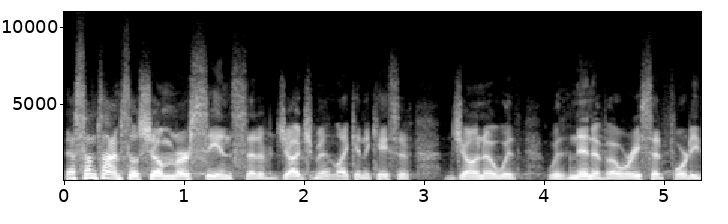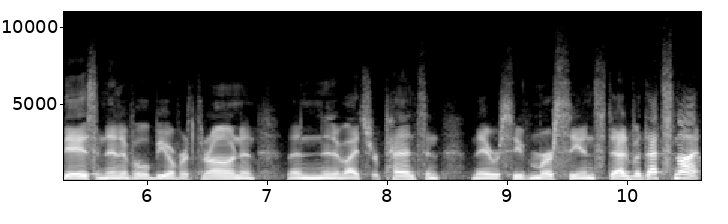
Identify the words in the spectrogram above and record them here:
Now, sometimes he'll show mercy instead of judgment, like in the case of Jonah with, with Nineveh, where he said 40 days and Nineveh will be overthrown, and then the Ninevites repent and they receive mercy instead. But that's not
